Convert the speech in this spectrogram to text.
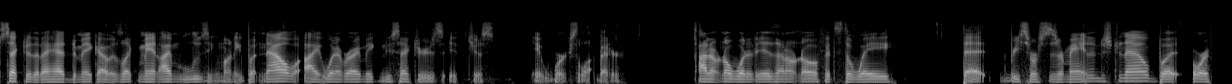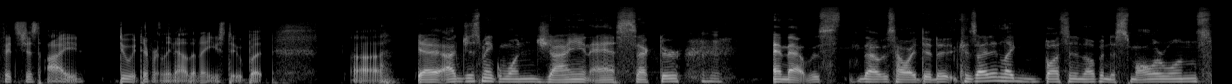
sector that I had to make, I was like, man, I'm losing money. But now I whenever I make new sectors, it just it works a lot better. I don't know what it is. I don't know if it's the way that resources are managed now, but or if it's just I do it differently now than I used to. But uh, yeah, I just make one giant ass sector, mm-hmm. and that was that was how I did it because I didn't like busting it up into smaller ones.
